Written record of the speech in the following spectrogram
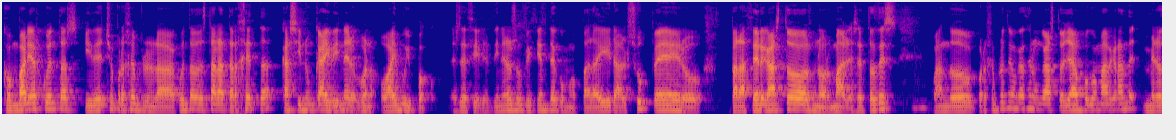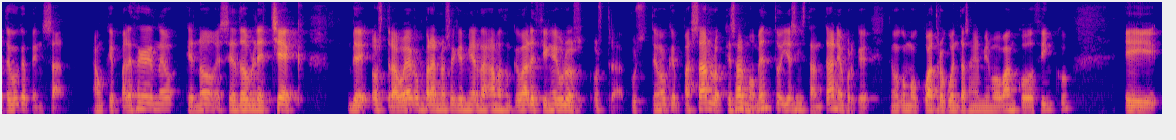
con varias cuentas y de hecho, por ejemplo, en la cuenta donde está la tarjeta casi nunca hay dinero, bueno, o hay muy poco. Es decir, el dinero es suficiente como para ir al súper o para hacer gastos normales. Entonces, cuando, por ejemplo, tengo que hacer un gasto ya un poco más grande, me lo tengo que pensar. Aunque parece que no, que no ese doble check de, ostra, voy a comprar no sé qué mierda en Amazon que vale 100 euros, ostra, pues tengo que pasarlo, que es al momento y es instantáneo porque tengo como cuatro cuentas en el mismo banco o cinco. Y,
